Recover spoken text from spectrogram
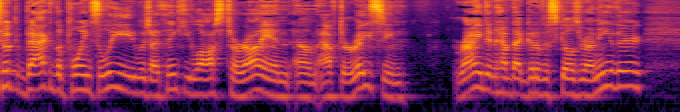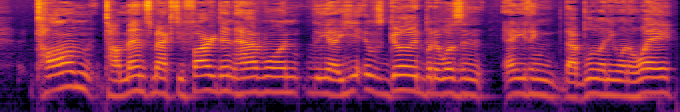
took back the points lead, which I think he lost to Ryan um, after racing. Ryan didn't have that good of a skills run either. Tom Tom Meents Max D didn't have one. You know, he, it was good, but it wasn't anything that blew anyone away.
